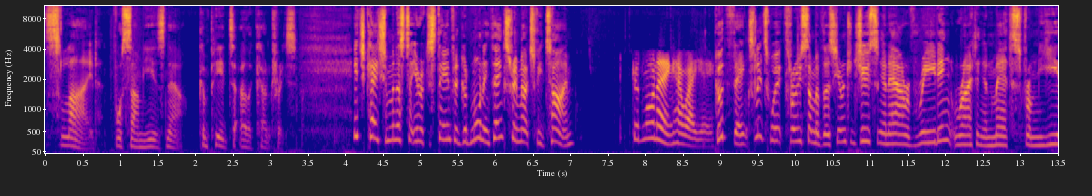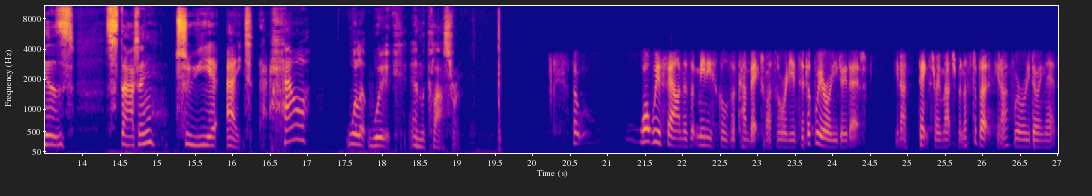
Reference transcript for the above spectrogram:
slide for some years now compared to other countries. Education Minister Erica Stanford, good morning. Thanks very much for your time. Good morning. How are you? Good, thanks. Let's work through some of this. You're introducing an hour of reading, writing, and maths from years starting to year eight. How will it work in the classroom? Look, what we've found is that many schools have come back to us already and said, look, we already do that you know, thanks very much, Minister, but, you know, we're already doing that.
